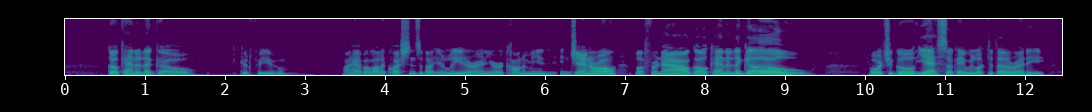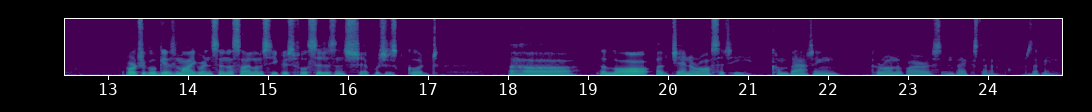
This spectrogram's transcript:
Go Canada! Go! Good for you. I have a lot of questions about your leader and your economy in general, but for now, go Canada, go. Portugal, yes, okay, we looked at that already. Portugal gives migrants and asylum seekers full citizenship, which is good. Uh, the law of generosity combating coronavirus in Pakistan. What does that mean?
